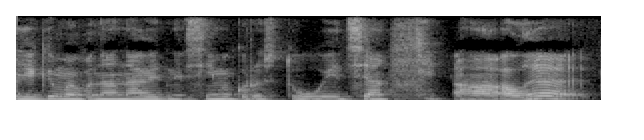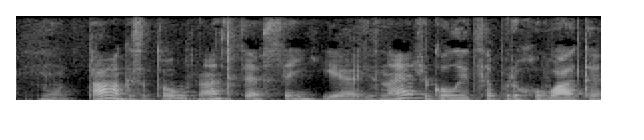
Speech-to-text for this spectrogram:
якими вона навіть не всіми користується. А, але ну так, зато в нас це все є. І знаєте, коли це порахувати?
